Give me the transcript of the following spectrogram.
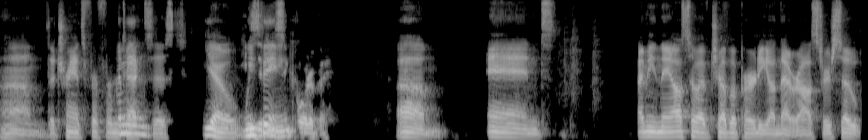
Um, the transfer from I Texas. Mean, yeah, we think a decent quarterback. Um, and I mean, they also have Chubba Purdy on that roster. So,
